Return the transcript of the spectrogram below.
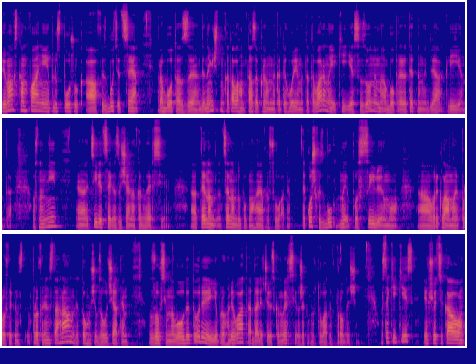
PMAX компанії плюс пошук, а в Facebook це робота з динамічним каталогом та з окремими категоріями та товарами, які є сезонними або пріоритетними для клієнта. Основні е, цілі це, звичайно, конверсії. Е, Те нам, це нам допомагає просувати. Також Facebook ми посилюємо в реклами профіль, Instagram для того, щоб залучати зовсім нову аудиторію, її прогрівати, а далі через конверсії вже конвертувати в продажі. Ось такий кейс. Якщо цікаво,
